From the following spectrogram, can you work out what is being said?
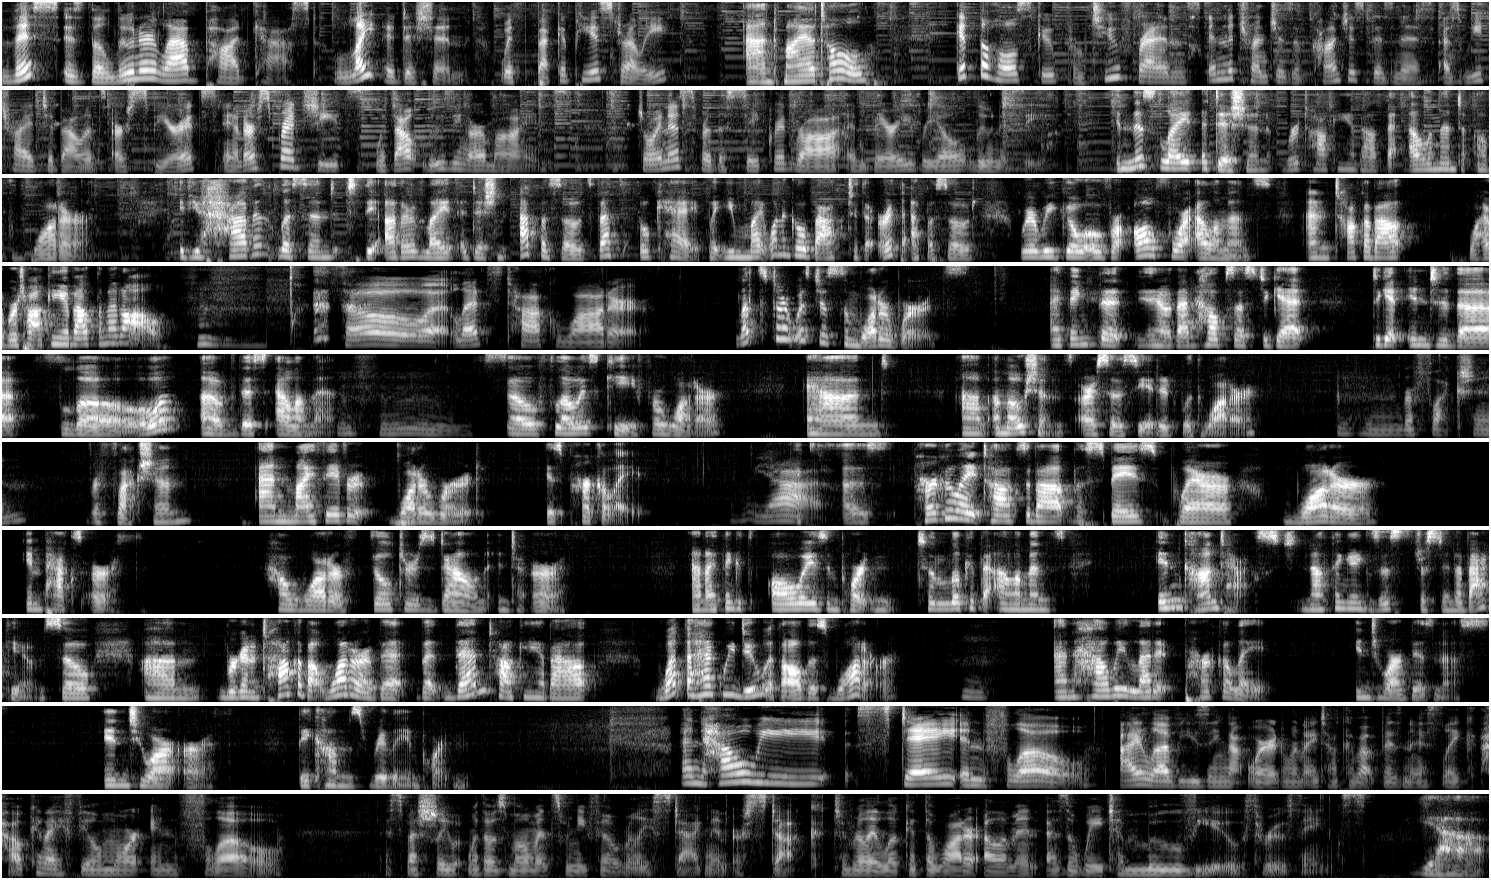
This is the Lunar Lab Podcast, Lite Edition, with Becca Piastrelli and Maia Toll. Get the whole scoop from two friends in the trenches of conscious business as we tried to balance our spirits and our spreadsheets without losing our minds. Join us for the sacred, raw, and very real lunacy. In this light edition, we're talking about the element of water. If you haven't listened to the other light edition episodes, that's okay, but you might want to go back to the earth episode where we go over all four elements and talk about why we're talking about them at all. so let's talk water. Let's start with just some water words. I think okay. that, you know, that helps us to get to get into the flow of this element. Mm-hmm. So, flow is key for water, and um, emotions are associated with water. Mm-hmm. Reflection. Reflection. And my favorite water word is percolate. Yeah. Because percolate talks about the space where water impacts earth, how water filters down into earth. And I think it's always important to look at the elements in context. Nothing exists just in a vacuum. So um, we're going to talk about water a bit, but then talking about what the heck we do with all this water hmm. and how we let it percolate into our business, into our earth becomes really important and how we stay in flow. I love using that word when I talk about business. Like, how can I feel more in flow? Especially with those moments when you feel really stagnant or stuck, to really look at the water element as a way to move you through things. Yeah.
